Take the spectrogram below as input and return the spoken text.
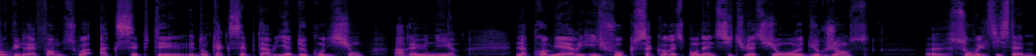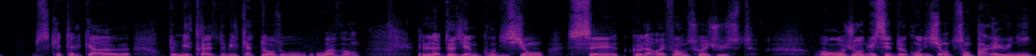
Pour qu'une réforme soit acceptée, donc acceptable, il y a deux conditions à réunir. La première, il faut que ça corresponde à une situation d'urgence, sauver le système, ce qui était le cas euh, en 2013, 2014 ou, ou avant. La deuxième condition, c'est que la réforme soit juste. Or, aujourd'hui, ces deux conditions ne sont pas réunies.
